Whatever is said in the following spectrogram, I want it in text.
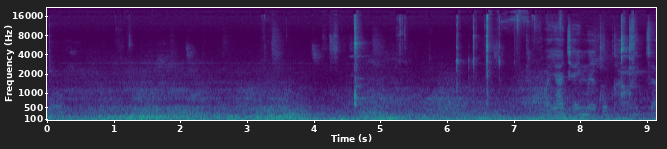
โต๊ะ ขออนุญาตใช้มือคุกเคล้าจะ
